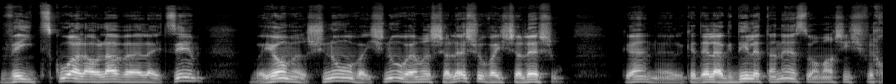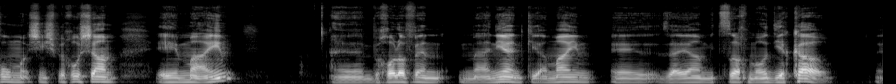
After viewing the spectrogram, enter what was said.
ויצקו על העולה ועל העצים, ויאמר שנו וישנו, ויאמר שלשו וישלשו. כן, כדי להגדיל את הנס הוא אמר שישפכו, שישפכו שם אה, מים. אה, בכל אופן מעניין כי המים אה, זה היה מצרך מאוד יקר אה,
